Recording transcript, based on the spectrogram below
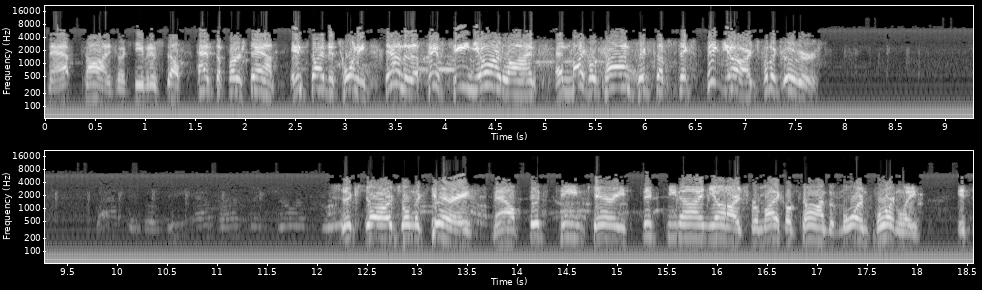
Snap, he's going to keep it himself. Has the first down, inside the 20, down to the 15-yard line, and Michael Kahn picks up six big yards for the Cougars. Six yards on the carry. Now 15 carries, 59 yards for Michael Kahn, but more importantly, it's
